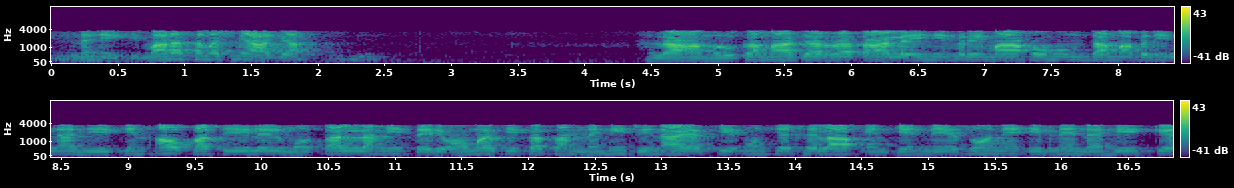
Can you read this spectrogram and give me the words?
نہیں کی۔ مانا سمجھ میں آ گیا؟ لعمرك ما جرت عليهم رماحهم دم ابن نهيك او قتيل المسلم تیری عمر کی قسم نہیں، جنایت کی ان کے خلاف، ان کے نیزوں نے ابن نہیک کے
